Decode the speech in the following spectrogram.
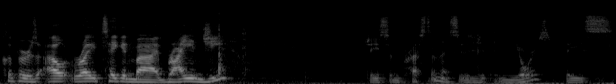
Clippers outright taken by Brian G. Jason Preston, this is yours. Base,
